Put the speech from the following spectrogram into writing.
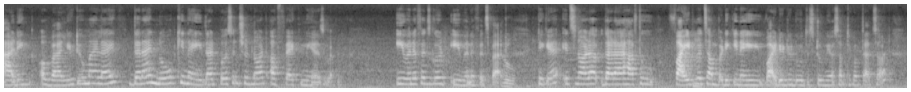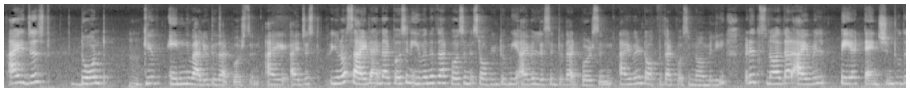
adding a value to my life then I know कि नहीं that person should not affect me as well even if it's good even if it's bad ठीक है? It's not that I have to fight with somebody कि नहीं why did you do this to me और something of that sort I just don't Hmm. give any value to that person. I, I just, you know, sideline that person. Even if that person is talking to me, I will listen to that person. I will talk to that person normally. But it's not that I will pay attention to the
